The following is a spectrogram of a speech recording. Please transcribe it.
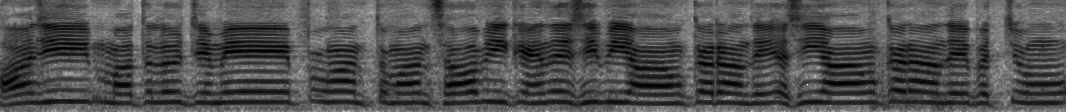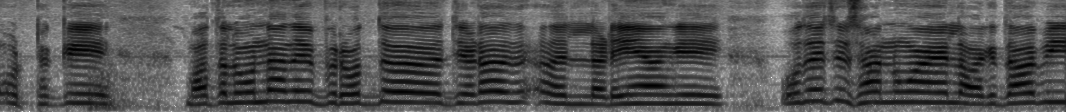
ਹਾਂ ਜੀ ਮਤਲਬ ਜਿਵੇਂ ਭਗਵੰਤ ਮਾਨ ਸਾਹਿਬ ਹੀ ਕਹਿੰਦੇ ਸੀ ਵੀ ਆਮ ਘਰਾਂ ਦੇ ਅਸੀਂ ਆਮ ਘਰਾਂ ਦੇ ਵਿੱਚੋਂ ਉੱਠ ਕੇ ਮਤਲਬ ਉਹਨਾਂ ਦੇ ਵਿਰੁੱਧ ਜਿਹੜਾ ਲੜਿਆਂਗੇ ਉਹਦੇ 'ਚ ਸਾਨੂੰ ਐ ਲੱਗਦਾ ਵੀ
